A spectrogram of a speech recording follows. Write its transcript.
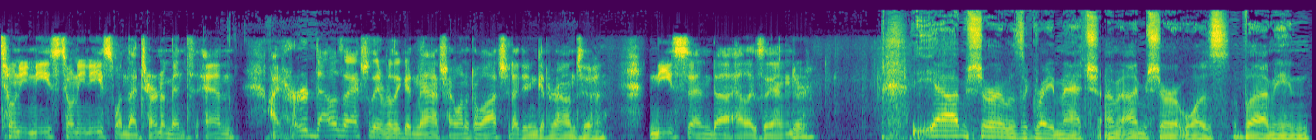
Tony Nese. Tony Nese won that tournament, and I heard that was actually a really good match. I wanted to watch it. I didn't get around to it. Nese and uh, Alexander. Yeah, I'm sure it was a great match. I'm, I'm sure it was, but I mean,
